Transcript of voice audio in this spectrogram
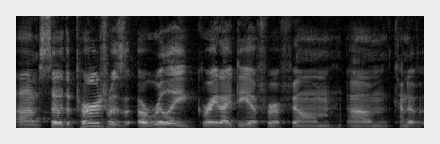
Um, so The Purge was a really great idea for a film, um, kind of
